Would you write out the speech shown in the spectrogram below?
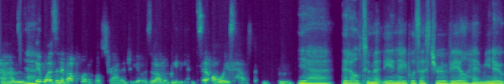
um, yeah. It wasn't about political strategy, it was about obedience. It always has been. Mm. Yeah, that ultimately enables us to reveal Him. You know,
